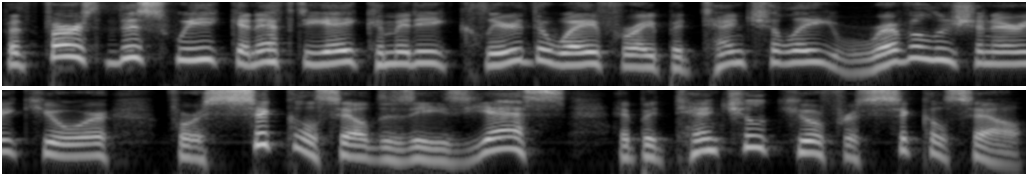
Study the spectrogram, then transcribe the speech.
But first, this week, an FDA committee cleared the way for a potentially revolutionary cure for sickle cell disease. Yes, a potential cure for sickle cell.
